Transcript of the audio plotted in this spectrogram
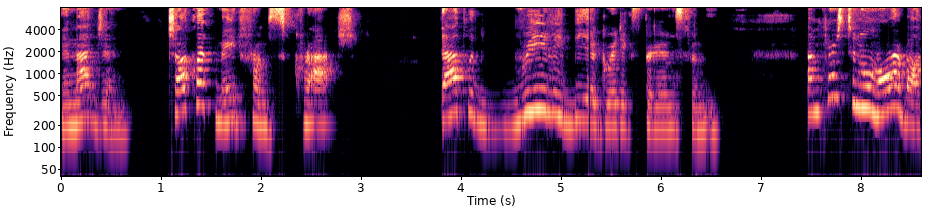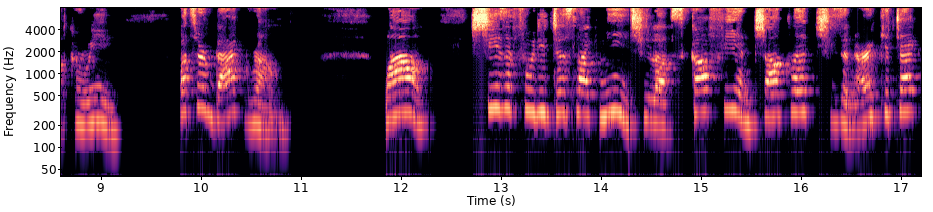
Imagine chocolate made from scratch. That would really be a great experience for me. I'm curious to know more about Corinne. What's her background? Wow, she's a foodie just like me. She loves coffee and chocolate. She's an architect.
